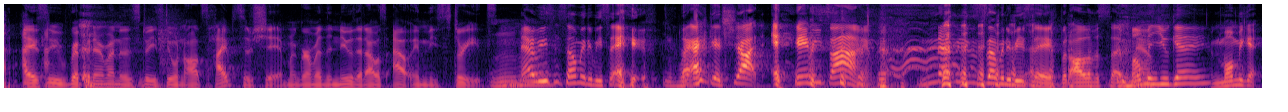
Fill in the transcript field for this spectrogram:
I used to be ripping and running the streets doing all types of shit. And my grandmother knew that I was out in these streets. Never used to tell me to be safe. Like I could get shot anytime. Never used to tell me to be safe. But all of a sudden, The moment now- you gay, the moment you get,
